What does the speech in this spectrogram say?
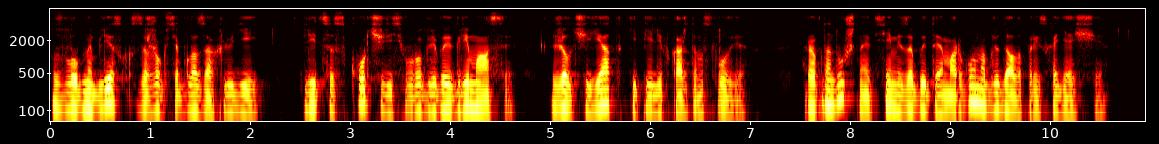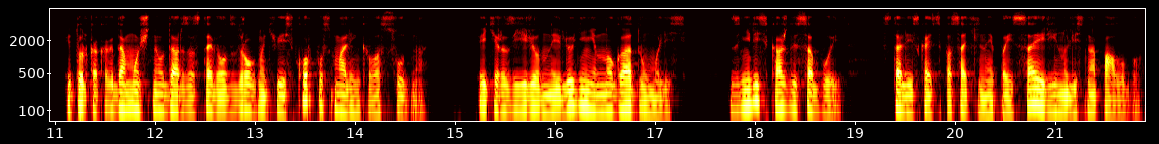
Злобный блеск зажегся в глазах людей. Лица скорчились в уродливые гримасы. Желчь и яд кипели в каждом слове. Равнодушная, всеми забытая Марго наблюдала происходящее. И только когда мощный удар заставил вздрогнуть весь корпус маленького судна, эти разъяренные люди немного одумались. Занялись каждый собой, стали искать спасательные пояса и ринулись на палубу.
